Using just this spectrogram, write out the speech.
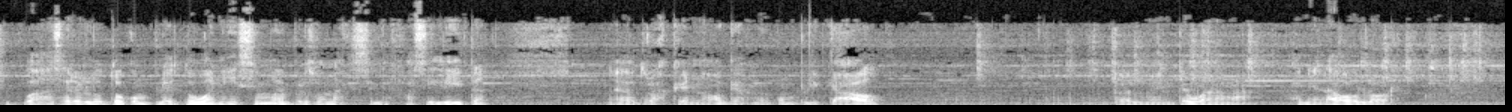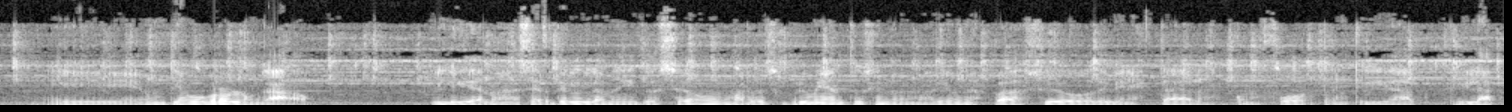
Si puedes hacer el loto completo, buenísimo. Hay personas que se les facilita. Hay otros que no, que es muy complicado. Realmente, bueno, genera dolor. Eh, un tiempo prolongado. Y la idea no es hacerte la meditación un mar de sufrimiento, sino más bien un espacio de bienestar, confort, tranquilidad, relax.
